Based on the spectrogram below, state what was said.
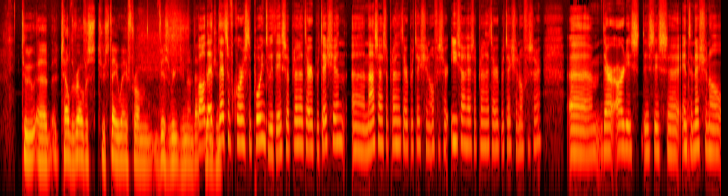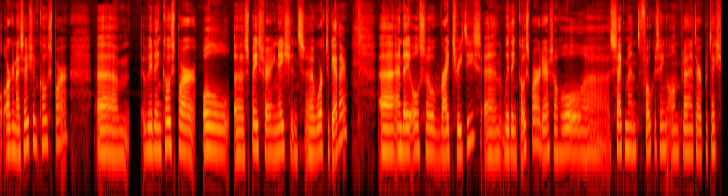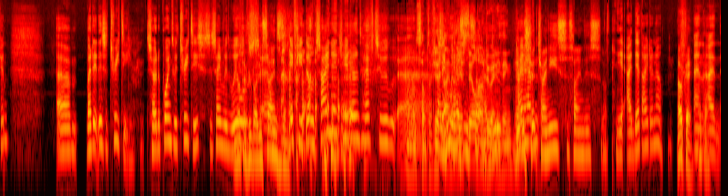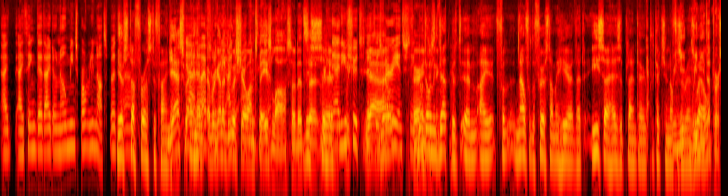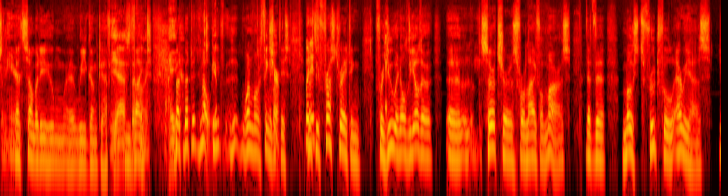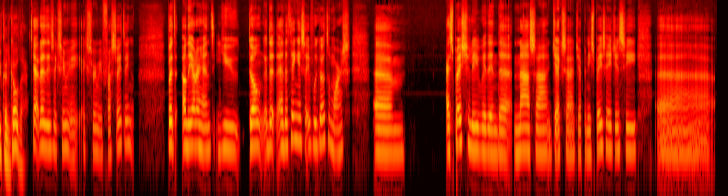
to uh, tell the rovers to stay away from this region and that well, that, that's of course the point with this. A planetary protection. Uh, NASA has a planetary protection officer. ESA has a planetary protection officer. Um, there are this this this uh, international organization COSPAR. Um, within COSPAR, all uh, spacefaring nations uh, work together, uh, and they also write treaties. And within COSPAR, there's a whole uh, segment focusing on planetary protection. Um, but it is a treaty. So the point with treaties is the same with wills. Not everybody and signs them. If you don't sign it, you don't have to. And Uh, sometimes you sign who it, you still don't do do- anything. Do I the Chinese sign this? Or- yeah, I, that I don't know. Okay. And okay. I, I, I think that I don't know means probably not. But you have uh, stuff for us to find Yes, out. Yeah, and, no, and we're going to do a show I on space so. law. So that's This, uh, uh, can- Yeah, you we- should. That is yeah, very well, interesting. very Not only that, but um, I for, now for the first time I hear that ESA has a planetary Yeah. protection officer need, as we well. need that person here. That's somebody whom uh, we're going to have to invite. Definitely. Hey, But but it must oh, be yeah. one more thing Sure. about this. But must be it's- frustrating for you and all the other uh, searchers for life on Mars that the most fruitful areas you can go there. Yeah, that is extremely extremely frustrating. But on the other hand, you don't. The, and the thing is, if we go to Mars, um, especially within the NASA, JAXA, Japanese Space Agency, uh,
